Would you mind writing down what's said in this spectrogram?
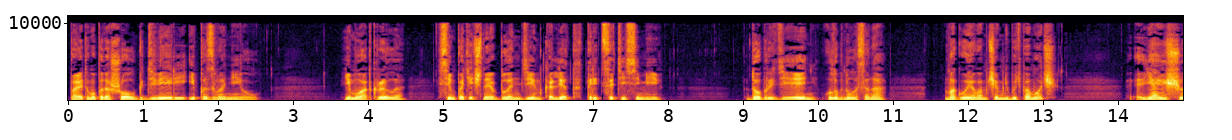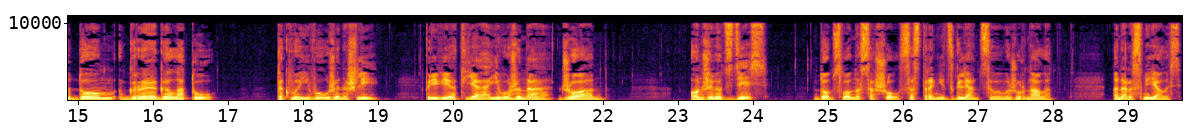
поэтому подошел к двери и позвонил. Ему открыла симпатичная блондинка лет тридцати семи. «Добрый день», — улыбнулась она. «Могу я вам чем-нибудь помочь?» «Я ищу дом Грега Лату». «Так вы его уже нашли?» «Привет, я его жена, Джоан». «Он живет здесь?» Дом словно сошел со страниц глянцевого журнала. Она рассмеялась.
